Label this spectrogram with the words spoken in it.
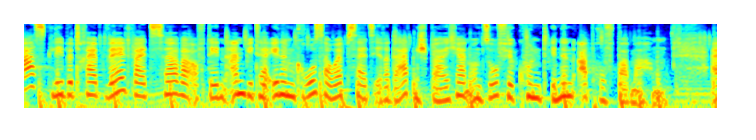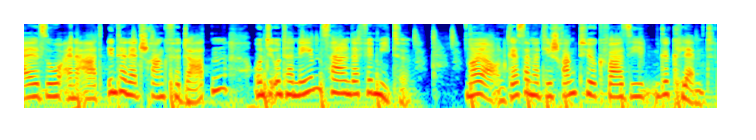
Fastly betreibt weltweit Server, auf denen AnbieterInnen großer Websites ihre Daten speichern und so für KundInnen abrufbar machen. Also eine Art Internetschrank für Daten und die Unternehmen zahlen dafür Miete. Naja, und gestern hat die Schranktür quasi geklemmt.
